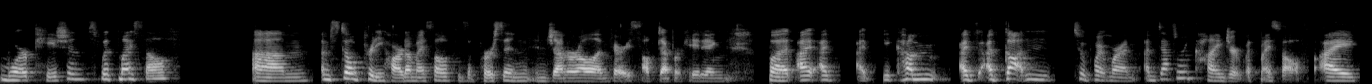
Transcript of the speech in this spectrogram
more patience with myself. Um, I'm still pretty hard on myself as a person in general. I'm very self-deprecating, but I, I've, I've become, I've, I've gotten to a point where I'm, I'm definitely kinder with myself. I,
